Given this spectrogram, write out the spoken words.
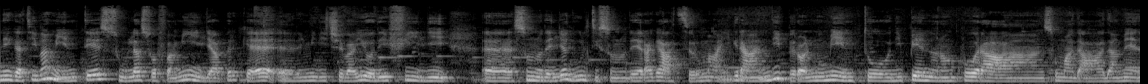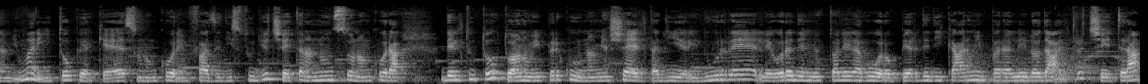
negativamente sulla sua famiglia perché eh, mi diceva io ho dei figli eh, sono degli adulti, sono dei ragazzi ormai grandi, però al momento dipendono ancora insomma, da, da me e da mio marito perché sono ancora in fase di studio, eccetera, non sono ancora del tutto autonomi, per cui una mia scelta di ridurre le ore del mio attuale lavoro per dedicarmi in parallelo ad altro, eccetera,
